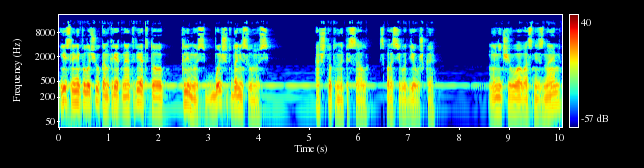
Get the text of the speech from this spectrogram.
«Если не получу конкретный ответ, то, клянусь, больше туда не сунусь». «А что ты написал?» — спросила девушка. Мы ничего о вас не знаем,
